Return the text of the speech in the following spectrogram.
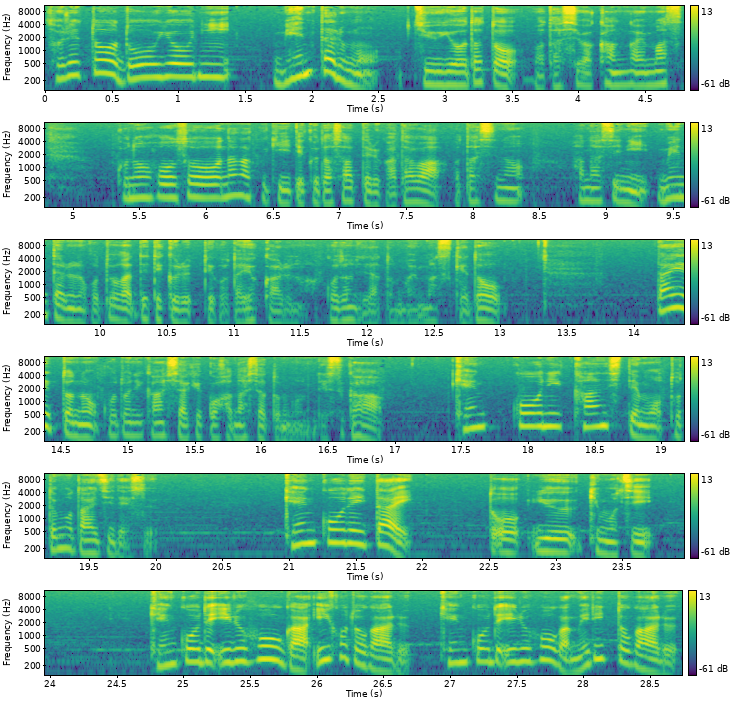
それと同様にメンタルも重要だと私は考えます。この放送を長く聞いてくださってる方は私の話にメンタルのことが出てくるっていうことはよくあるのはご存知だと思いますけどダイエットのことに関しては結構話したと思うんですが健康に関してもとても大事です。健康でいたいという気持ち健康でいる方がいいことがある健康でいる方がメリットがある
